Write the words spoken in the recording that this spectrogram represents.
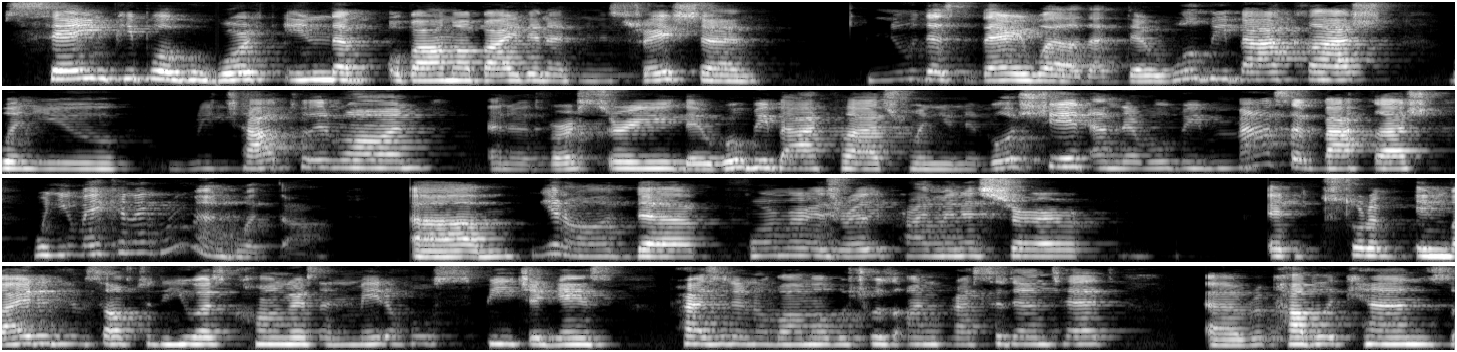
same people who worked in the Obama Biden administration knew this very well that there will be backlash when you reach out to Iran, an adversary. There will be backlash when you negotiate, and there will be massive backlash when you make an agreement with them. Um, you know, the former Israeli prime minister it sort of invited himself to the US Congress and made a whole speech against President Obama, which was unprecedented. Uh, Republicans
